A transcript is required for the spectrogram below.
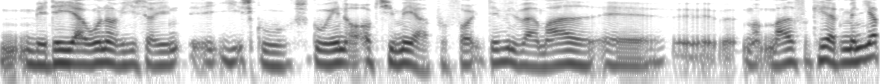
med det, jeg underviser ind, i, skulle, skulle ind og optimere på folk. Det ville være meget, øh, meget forkert. Men jeg,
